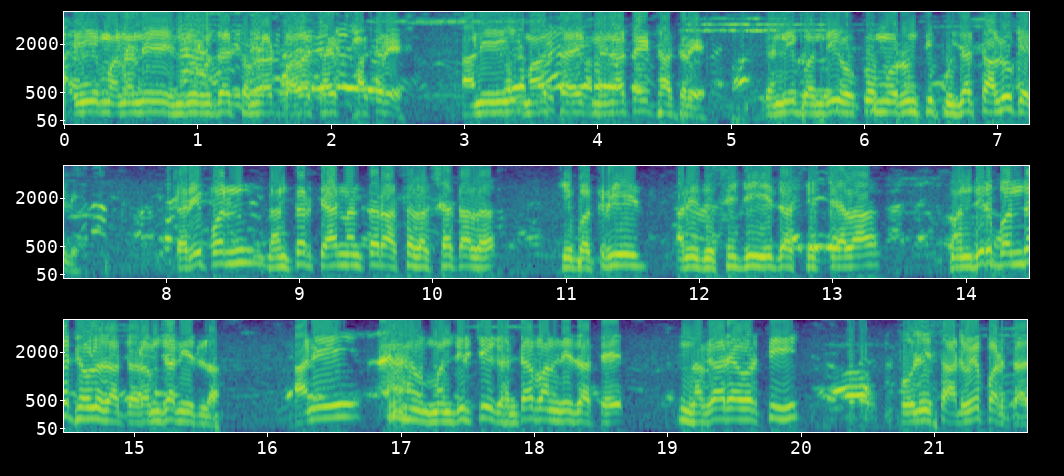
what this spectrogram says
ती माननीय हिंदू हृदय सम्राट बाळासाहेब ठाकरे आणि मासाहेब मीनाताई ठाकरे यांनी बंदी हुकूमवरून ती पूजा चालू केली. तरी पण नंतर त्यानंतर असं लक्षात आलं की बकरी आणि दुसरी जी ईद असते त्याला मंदिर बंद ठेवलं जातं रमजान ईदला. आणि मंदिरची घंटा बांधली जाते. नगाऱ्यावरती पोलीस आडवे पडतात.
